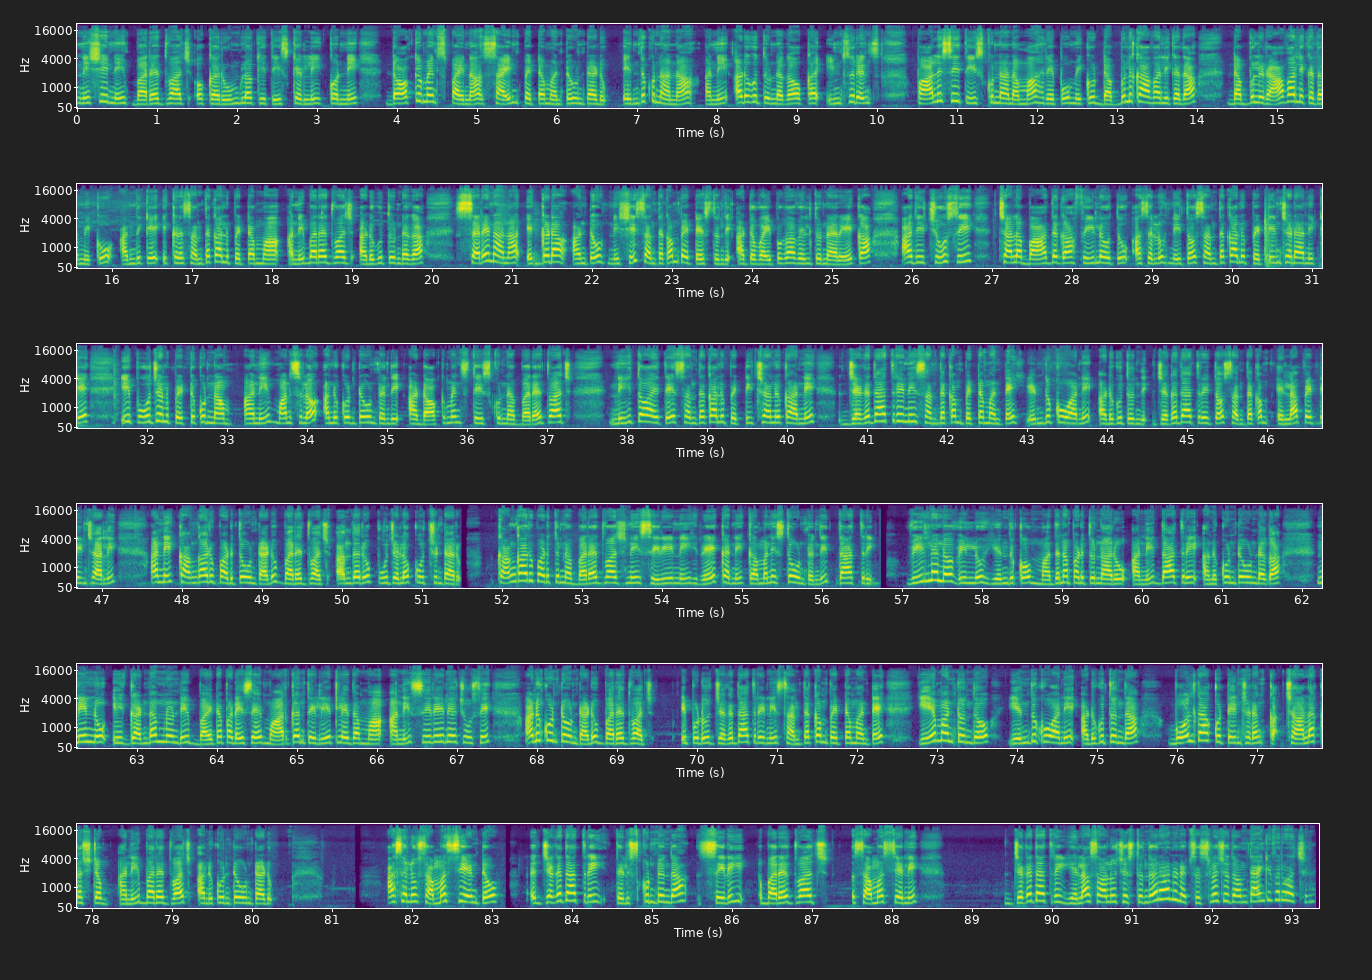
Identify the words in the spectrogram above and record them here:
నిషిని భరద్వాజ్ ఒక రూమ్లోకి తీసుకెళ్ళి కొన్ని డాక్యుమెంట్స్ పైన సైన్ పెట్టమంటూ ఉంటాడు. ఎందుకు నాన్న? అని అడుగుతుండగా ఒక ఇన్సూరెన్స్ పాలసీ తీసుకున్నానమ్మా రేపు మీకు డబ్బులు కావాలి కదా డబ్బులు రావాలి కదా మీకు అందుకే ఇక్కడ సంతకాలు పెట్టమ్మా అని భరద్వాజ్ అడుగుతుండగా సరే నాన్న ఎక్కడ అంటూ నిషి సంతకం పెట్టేస్తుంది. అటువైపుగా వెళ్తున్న రేఖ అది చూసి చాలా బాధగా ఫీల్ అవుతూ అసలు నీతో సంతకాలు పెట్టించడానికే ఈ పూజలు పెట్టుకున్నాం అని మనసులో అనుకుంటూ ఉంటుంది. ఆ డాక్యుమెంట్స్ తీసుకున్న భరద్వాజ్ నీతో అయితే సంతకాలు పెట్టించాను కానీ జగదాత్రిని సంతకం పెట్టమంటే ఎందుకు అని అడుగుతుంది. జగదాత్రితో సంతకం ఎలా పెట్టించాలి అని కంగారు పడుతూ ఉంటాడు భరద్వాజ్. అందరూ పూజలో కూర్చుంటారు. కంగారు పడుతున్న భరద్వాజ్ని సిరిని రేఖని గమనిస్తూ ఉంటుంది దాత్రి వీళ్ళలో వీళ్ళు ఎందుకో మదన పడుతున్నారు అని దాత్రి అనుకుంటూ ఉండగా నిన్ను ఈ గండం నుండి బయటపడేసే మార్గం తెలియట్లేదమ్మా అని సిరేనే చూసి అనుకుంటూ ఉంటాడు భరద్వాజ్. ఇప్పుడు జగదాత్రిని సంతకం పెట్టమంటే ఏమంటుందో ఎందుకు అని అడుగుతుందా? బోల్తా కొట్టించడం చాలా కష్టం అని భరద్వాజ్ అనుకుంటూ ఉంటాడు. అసలు సమస్య ఏంటో జగదాత్రి తెలుసుకుంటుందా? సిరి భరద్వాజ్ సమస్యని జగదాత్రి ఎలా సాల్వ్ చేస్తుందో రాను నెప్సెస్లో చూద్దాం. Thank you for watching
